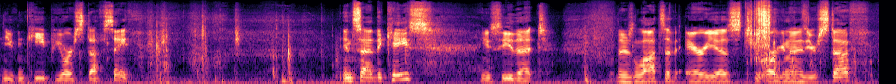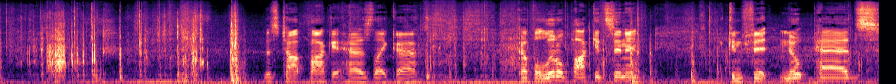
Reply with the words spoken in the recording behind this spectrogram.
you can keep your stuff safe. Inside the case, you see that there's lots of areas to organize your stuff. This top pocket has like a couple little pockets in it. Can fit notepads,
